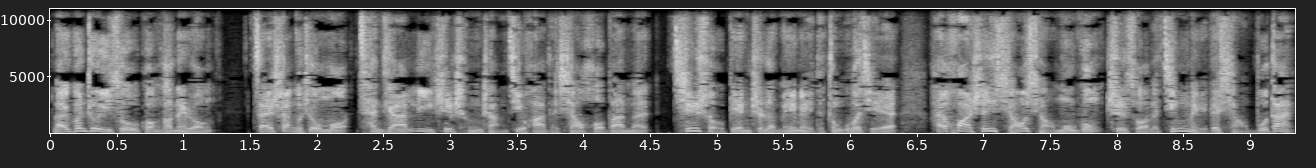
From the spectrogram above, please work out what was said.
来关注一组广告内容。在上个周末，参加荔枝成长计划的小伙伴们亲手编织了美美的中国结，还化身小小木工制作了精美的小布袋。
